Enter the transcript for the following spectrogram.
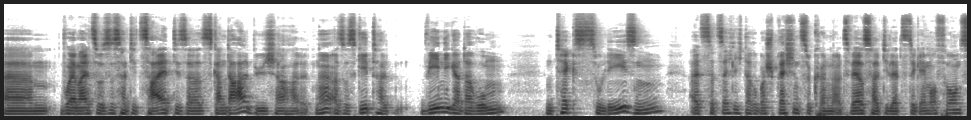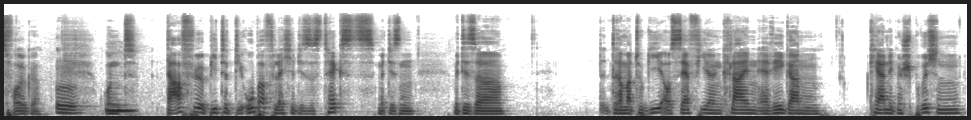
Ähm, wo er meint, so, es ist halt die Zeit dieser Skandalbücher halt, ne? Also es geht halt weniger darum, einen Text zu lesen, als tatsächlich darüber sprechen zu können, als wäre es halt die letzte Game of Thrones Folge. Mhm. Und mhm. dafür bietet die Oberfläche dieses Texts mit diesen, mit dieser Dramaturgie aus sehr vielen kleinen Erregern, kernigen Sprüchen,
